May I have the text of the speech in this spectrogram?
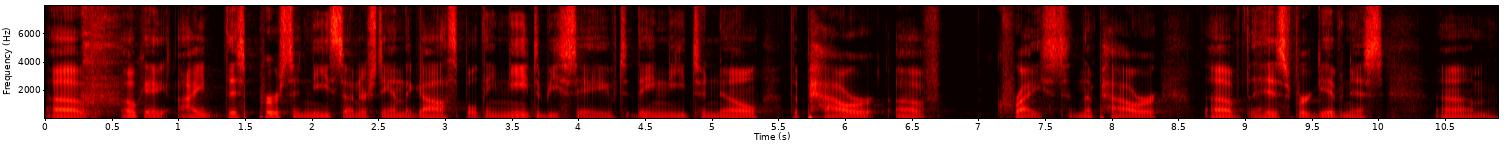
of okay, I this person needs to understand the gospel. They need to be saved. They need to know the power of Christ and the power of His forgiveness. Um,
